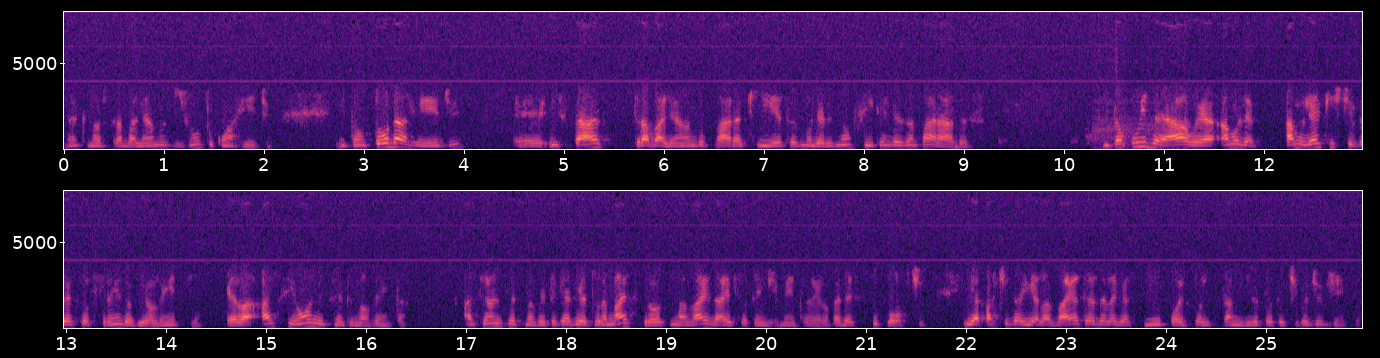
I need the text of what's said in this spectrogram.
né, que nós trabalhamos junto com a rede. Então, toda a rede é, está trabalhando para que essas mulheres não fiquem desamparadas. Então, o ideal é a mulher, a mulher que estiver sofrendo a violência, ela acione o 190. Acione o 190, que a viatura mais próxima vai dar esse atendimento a ela, vai dar esse suporte e a partir daí ela vai até a delegacia e pode solicitar medida protetiva de urgência.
